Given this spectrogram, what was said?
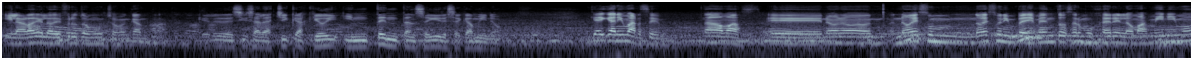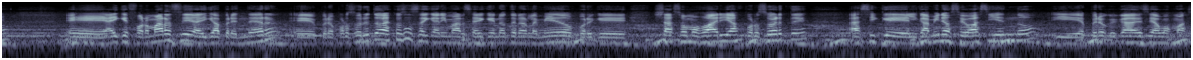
y la verdad que lo disfruto mucho, me encanta. ¿Qué le decís a las chicas que hoy intentan seguir ese camino? Que hay que animarse, nada más. Eh, no, no, no, es un, no es un impedimento ser mujer en lo más mínimo. Eh, hay que formarse, hay que aprender, eh, pero por sobre todas las cosas hay que animarse, hay que no tenerle miedo porque ya somos varias, por suerte, así que el camino se va haciendo y espero que cada vez seamos más.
